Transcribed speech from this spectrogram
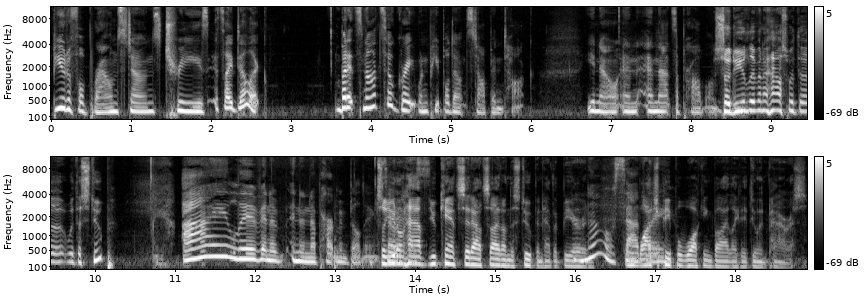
beautiful brownstones, trees. It's idyllic. But it's not so great when people don't stop and talk. You know, and and that's a problem. So, do you live in a house with a with a stoop? I live in a in an apartment building. So, you don't have you can't sit outside on the stoop and have a beer and, No, and watch people walking by like they do in Paris.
